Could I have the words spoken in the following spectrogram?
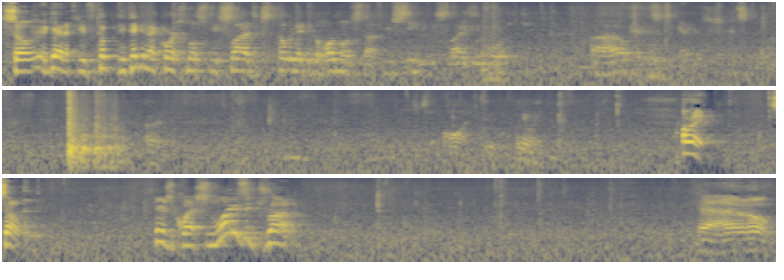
so again, if you've took, you've taken that course, most of these slides, until we get to the hormone stuff, you see these slides before. Uh, okay, this is again. This is, all right. Just on too. Anyway. All right. So here's a question: What is a drug? Yeah, I don't know.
